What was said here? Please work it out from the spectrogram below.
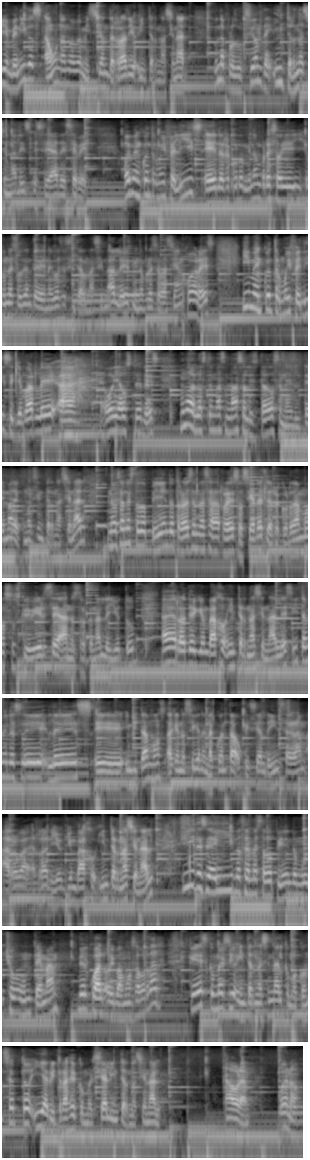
Bienvenidos a una nueva emisión de Radio Internacional, una producción de Internacionales SADCB. Hoy me encuentro muy feliz, eh, les recuerdo mi nombre, soy un estudiante de negocios internacionales, mi nombre es Sebastián Juárez y me encuentro muy feliz de llevarle hoy a ustedes uno de los temas más solicitados en el tema de comercio internacional. Nos han estado pidiendo a través de nuestras redes sociales, les recordamos suscribirse a nuestro canal de YouTube, a Radio-Internacionales y también les, eh, les eh, invitamos a que nos sigan en la cuenta oficial de Instagram, arroba Radio-Internacional y desde ahí nos han estado pidiendo mucho un tema del cual hoy vamos a abordar, que es comercio internacional como concepto y arbitraje comercial internacional. Ahora, bueno,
